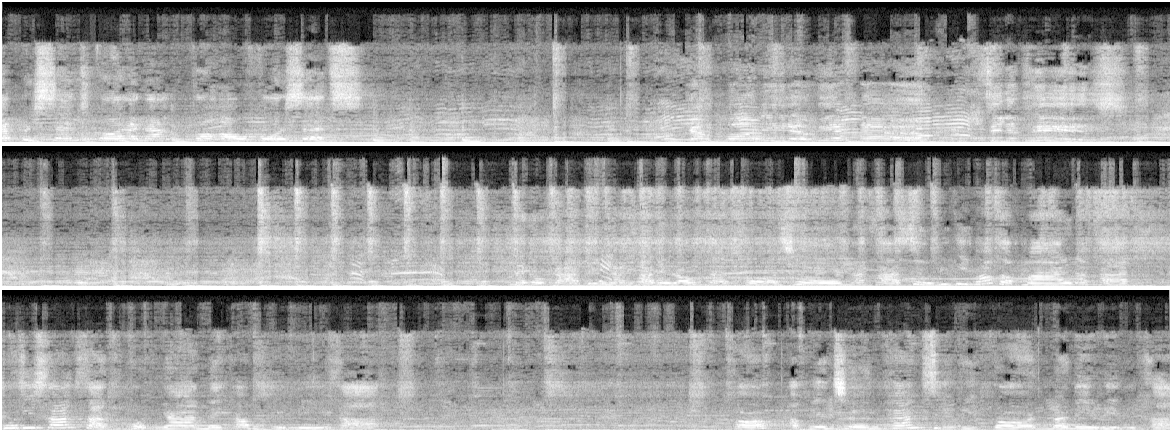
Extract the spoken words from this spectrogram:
represent for Hana for all four sets. Cambodia Vietnam Philippines ในโอกาสนี้นะคะเดี๋ยวเราจะขอเชิญนะคะสู่พิธีมอบดอกไม้นะคะ ผู้ที่สร้างสรรค์ผลงานในค่ำคืนนี้ค่ะ ขออับเรียนเชิญท่านสิริกรมณีรินค่ะ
